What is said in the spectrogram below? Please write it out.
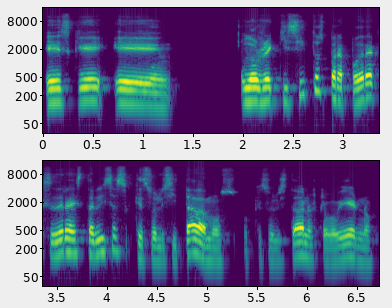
es que eh, los requisitos para poder acceder a esta visa que solicitábamos o que solicitaba nuestro gobierno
